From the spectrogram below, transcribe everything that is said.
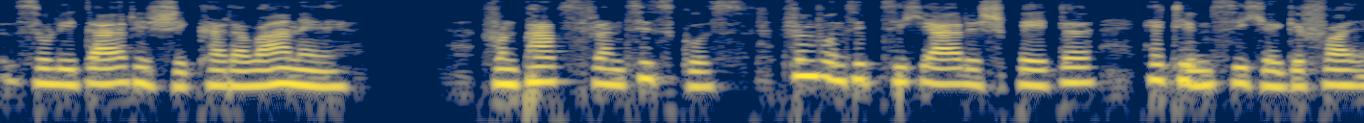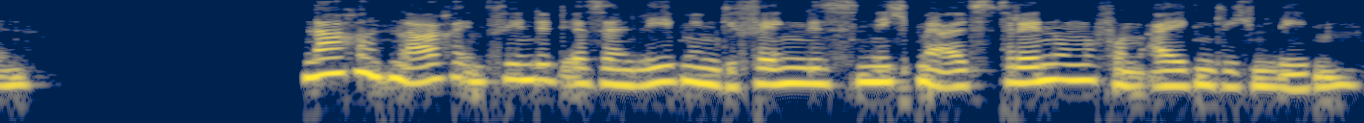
solidarische Karawane von Papst Franziskus 75 Jahre später hätte ihm sicher gefallen. Nach und nach empfindet er sein Leben im Gefängnis nicht mehr als Trennung vom eigentlichen Leben.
